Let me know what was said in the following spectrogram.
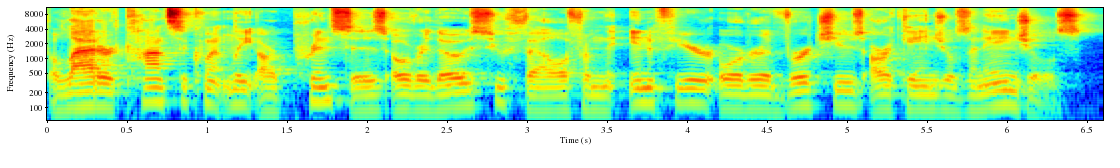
The latter consequently are princes over those who fell from the inferior order of virtues, archangels, and angels.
